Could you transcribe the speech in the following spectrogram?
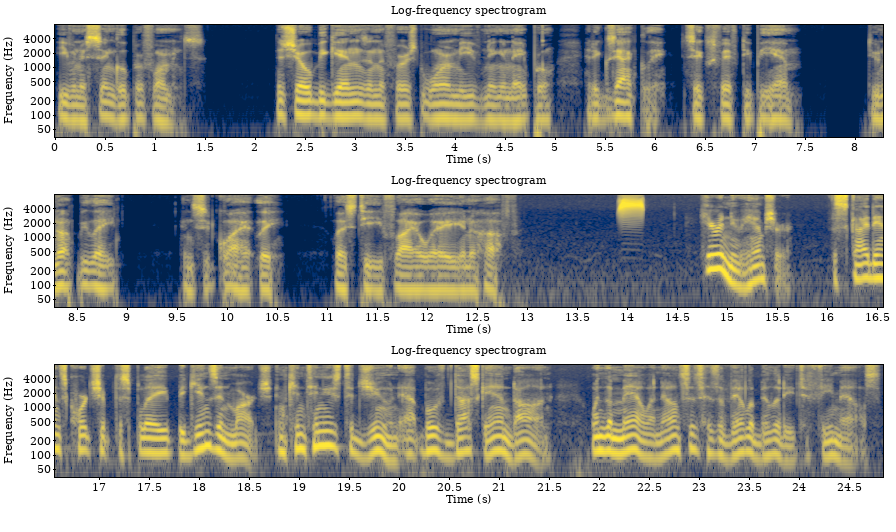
even a single performance. The show begins on the first warm evening in April at exactly 6:50 p.m. Do not be late and sit quietly lest he fly away in a huff. Here in New Hampshire, the Skydance courtship display begins in March and continues to June at both dusk and dawn, when the male announces his availability to females.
